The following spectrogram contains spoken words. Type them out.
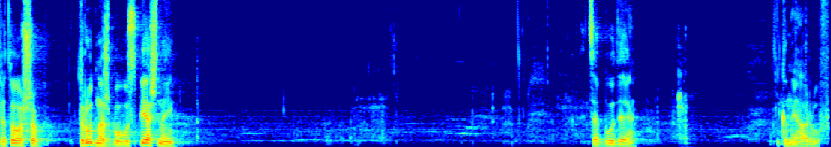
для того, щоб труд наш був успішний. Це буде книга Руф.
